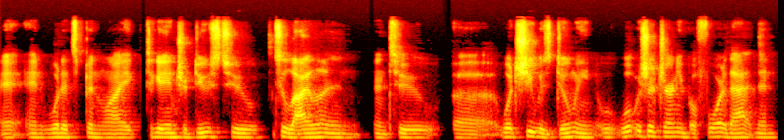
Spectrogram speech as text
and, and what it's been like to get introduced to, to Leila and, and to uh, what she was doing. What was your journey before that? And then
